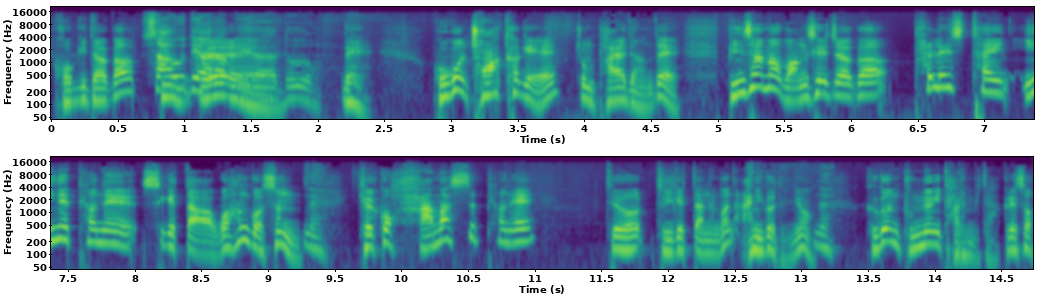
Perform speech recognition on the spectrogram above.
거기다가 사우디아라비아도 네. 네. 그건 정확하게 좀 봐야 되는데 빈살만 왕세자가 팔레스타인인의 편에 쓰겠다고 한 것은 네. 결코 하마스 편에 들, 들겠다는 건 아니거든요. 네. 그건 분명히 다릅니다. 그래서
